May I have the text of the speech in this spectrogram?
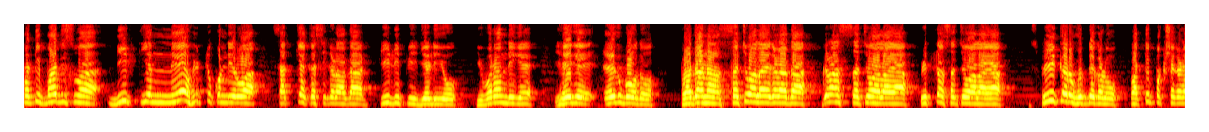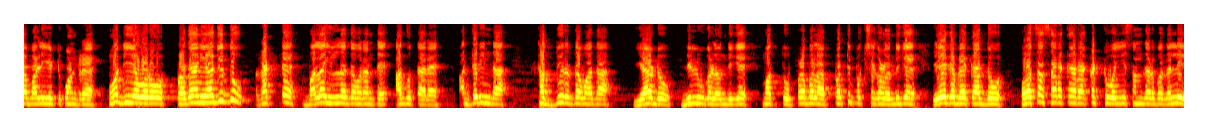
ಪ್ರತಿಪಾದಿಸುವ ನೀತಿಯನ್ನೇ ಇಟ್ಟುಕೊಂಡಿರುವ ಸಖ್ಯ ಕಸಿಗಳಾದ ಟಿಡಿಪಿ ಜೆಡಿಯು ಇವರೊಂದಿಗೆ ಹೇಗೆ ಹೇಗಬಹುದು ಪ್ರಧಾನ ಸಚಿವಾಲಯಗಳಾದ ಗೃಹ ಸಚಿವಾಲಯ, ವಿತ್ತ ಸಚಿವಾಲಯ, ಸ್ಪೀಕರ್ ಹುದ್ದೆಗಳು ಪ್ರತಿಪಕ್ಷಗಳ ಬಳಿ ಇಟ್ಟುಕೊಂಡ್ರೆ ಮೋದಿಯವರು ಪ್ರಧಾನಿಯಾಗಿದ್ದು ರಟ್ಟೆ ಬಲ ಇಲ್ಲದವರಂತೆ ಆಗುತ್ತಾರೆ. ಆದ್ದರಿಂದ ತದ್ವಿರುದ್ಧವಾದ ಎರಡು ನಿಲುವುಗಳೊಂದಿಗೆ ಮತ್ತು ಪ್ರಬಲ ಪ್ರತಿಪಕ್ಷಗಳೊಂದಿಗೆ ಹೇಗೆ ಬೇಕಾದ್ದು ಹೊಸ ಸರ್ಕಾರ ಕಟ್ಟುವ ಈ ಸಂದರ್ಭದಲ್ಲಿ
